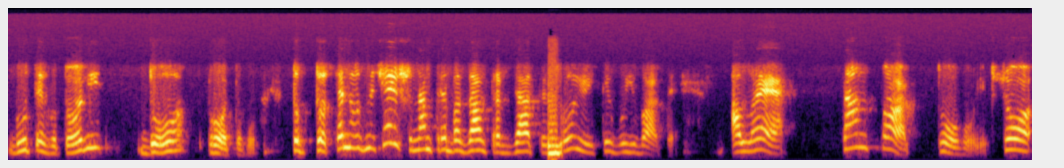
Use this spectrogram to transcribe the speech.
бути готові до спротиву. Тобто, це не означає, що нам треба завтра взяти зброю і йти воювати. Але сам факт того, якщо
